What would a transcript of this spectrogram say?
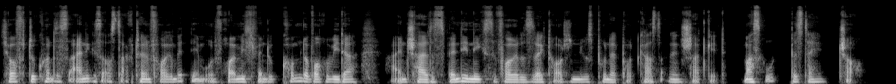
Ich hoffe, du konntest einiges aus der aktuellen Folge mitnehmen und freue mich, wenn du kommende Woche wieder einschaltest, wenn die nächste Folge des Elektroauto-News.net Podcast an den Start geht. Mach's gut, bis dahin, ciao.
